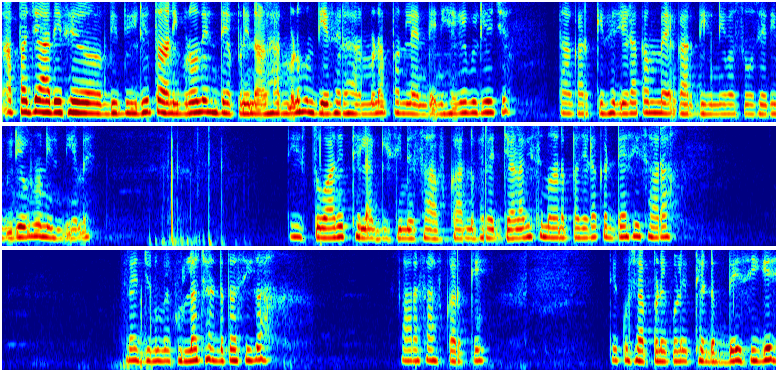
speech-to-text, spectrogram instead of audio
ਆਪਾਂ ਜ਼ਿਆਦਾ ਫਿਰ ਵੀ ਵੀਡੀਓ ਤਾਂ ਨਹੀਂ ਬਣਾਉਂਦੇ ਹੁੰਦੇ, ਆਪਣੇ ਨਾਲ ਹਰਮਨ ਹੁੰਦੀ ਹੈ, ਫਿਰ ਹਰਮਨ ਆਪਾਂ ਨੂੰ ਲੈਂਦੇ ਨਹੀਂ ਹੈਗੇ ਵੀਡੀਓ 'ਚ। ਤਾਂ ਕਰਕੇ ਫਿਰ ਜਿਹੜਾ ਕੰਮ ਮੈਂ ਕਰਦੀ ਹੁੰਦੀ ਬਸ ਉਸੇ ਦੀ ਵੀਡੀਓ ਬਣਾਉਣੀ ਹੁੰਦੀ ਹੈ ਮੈਂ। ਤੇ ਇਸ ਤੋਂ ਬਾਅਦ ਇੱਥੇ ਲੱਗ ਗਈ ਸੀ ਮੈਂ ਸਾਫ਼ ਕਰਨ ਫਿਰ ਅੱਜ ਵਾਲਾ ਵੀ ਸਮਾਨ ਆਪਾਂ ਜਿਹੜਾ ਕੱਢਿਆ ਸੀ ਸਾਰਾ। ਫਰਿੱਜ ਨੂੰ ਮੈਂ ਖੁੱਲਾ ਛੱਡਤਾ ਸੀਗਾ, ਸਾਰਾ ਸਾਫ਼ ਕਰਕੇ। ਤੇ ਕੁਝ ਆਪਣੇ ਕੋਲ ਇੱਥੇ ਡੱਬੇ ਸੀਗੇ,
